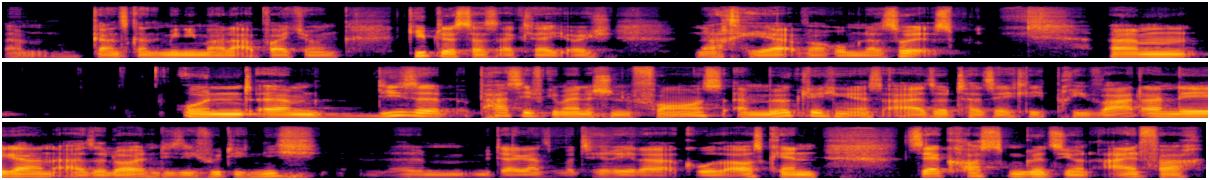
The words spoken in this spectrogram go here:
Ähm, ganz, ganz minimale Abweichungen gibt es. Das erkläre ich euch nachher, warum das so ist. Ähm, und ähm, diese passiv gemanagten Fonds ermöglichen es also tatsächlich Privatanlegern, also Leuten, die sich wirklich nicht ähm, mit der ganzen Materie da groß auskennen, sehr kostengünstig und einfach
